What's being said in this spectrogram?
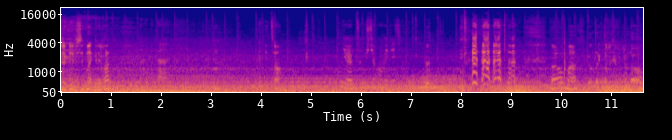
Że się nagrywa? Tak. I co? Nie wiem, co byś chciał powiedzieć. No matko, tak to będzie wyglądało?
